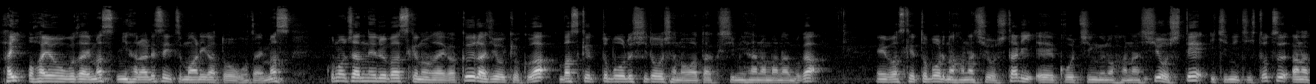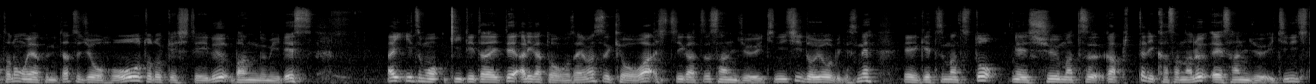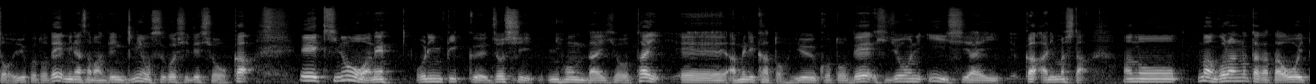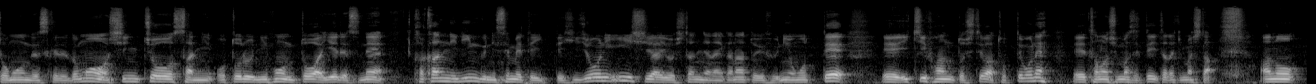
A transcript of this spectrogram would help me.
はい、おはようございます。三原です。いつもありがとうございます。このチャンネルバスケの大学ラジオ局は、バスケットボール指導者の私、三原学が、えーバスケットボールの話をしたり、えーコーチングの話をして、一日一つあなたのお役に立つ情報をお届けしている番組です。はい、いつも聞いていただいてありがとうございます。今日は7月31日土曜日ですね。えー月末と、えー週末がぴったり重なる、えー31日ということで、皆様元気にお過ごしでしょうか。えー昨日はね、オリンピック女子日本代表対、えーアメリカということで非常にいい試合がありました、あのーまあ、ご覧になった方多いと思うんですけれども身長差に劣る日本とはいえですね果敢にリングに攻めていって非常にいい試合をしたんじゃないかなというふに思って、えー一ファンとしてはとってもね、えー楽しませていただきました。あの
